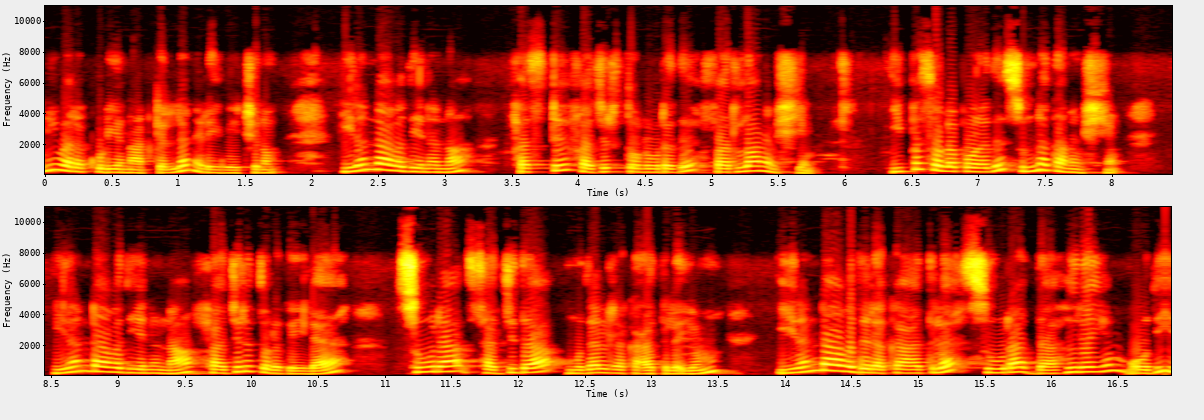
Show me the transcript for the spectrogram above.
இனி வரக்கூடிய நாட்களில் நிறைவேற்றணும். இரண்டாவது என்னன்னா ஃபஸ்ட்டு ஃபஜ்ர் தொழுகிறது ஃபர்லான விஷயம். இப்போ சொல்ல போகிறது சுண்ணத்தான விஷயம். இரண்டாவது என்னன்னா ஃபஜ்ரு தொழுகையில் சூரா சஜிதா முதல் ரகத்துலையும் இரண்டாவது ரகாத்துல சூரா தஹ்ரையும் ஓதி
